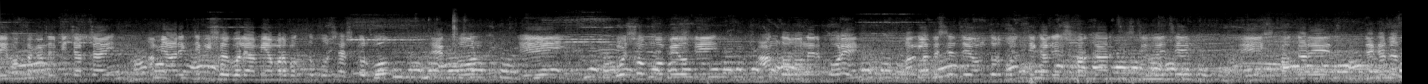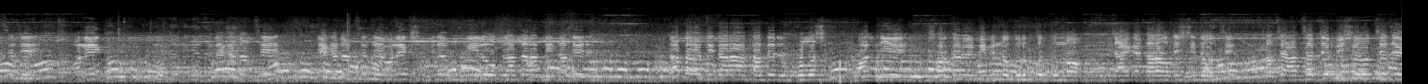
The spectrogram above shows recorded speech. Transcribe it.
এই হত্যাকাণ্ডের বিচার চাই। আমি আরেকটি বিষয় বলে আমি আমার বক্তব্য শেষ করব। এখন এই বৈষম্য বিরোধী আন্দোলনের পরে বাংলাদেশে যে অন্তর্বর্তীকালীন সরকার সৃষ্টি হয়েছে, এই সরকারে দেখা যাচ্ছে যে অনেক দেখা যাচ্ছে দেখা যাচ্ছে যে অনেক সুবিধাভোগী লোক রাতারাতি তাদের, রাতারাতি তারা তাদের খোলস মাল নিয়ে সরকারের বিভিন্ন গুরুত্বপূর্ণ জায়গায় তারা অধিষ্ঠিত হচ্ছে। সবচেয়ে আশ্চর্যের বিষয় হচ্ছে যে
